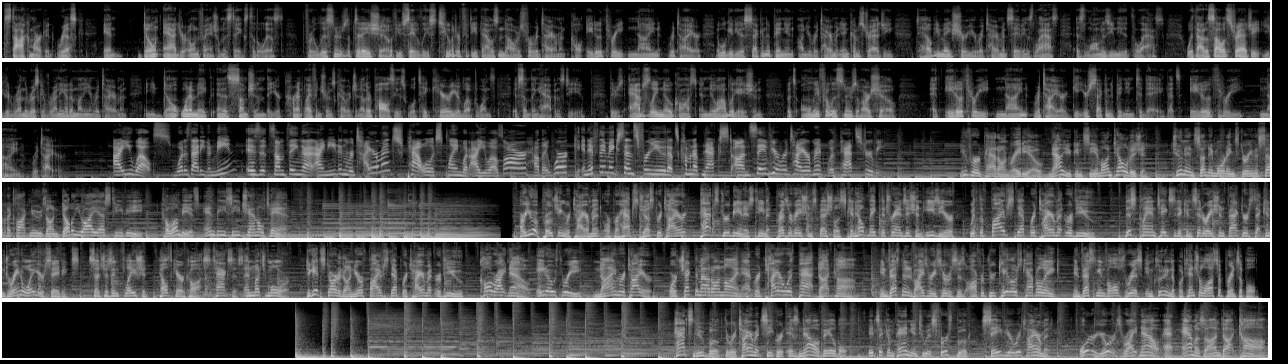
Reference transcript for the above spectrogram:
stock market risk and don't add your own financial mistakes to the list. For listeners of today's show, if you've saved at least $250,000 for retirement, call 803 9 Retire and we'll give you a second opinion on your retirement income strategy to help you make sure your retirement savings last as long as you need it to last. Without a solid strategy, you could run the risk of running out of money in retirement, and you don't want to make an assumption that your current life insurance coverage and other policies will take care of your loved ones if something happens to you. There's absolutely no cost and no obligation, but it's only for listeners of our show at 803 9 Retire. Get your second opinion today. That's 803 9 Retire. IULs. What does that even mean? Is it something that I need in retirement? Pat will explain what IULs are, how they work, and if they make sense for you. That's coming up next on Save Your Retirement with Pat Strube. You've heard Pat on radio, now you can see him on television. Tune in Sunday mornings during the 7 o'clock news on WIS TV, Columbia's NBC Channel 10. Are you approaching retirement or perhaps just retired? Pat Struby and his team at Preservation Specialists can help make the transition easier with the five step retirement review. This plan takes into consideration factors that can drain away your savings, such as inflation, healthcare costs, taxes, and much more. To get started on your five step retirement review, call right now 803 9 Retire or check them out online at retirewithpat.com. Investment advisory services offered through Kalos Capital Inc. Investing involves risk, including the potential loss of principal. Pat's new book, The Retirement Secret, is now available. It's a companion to his first book, Save Your Retirement. Order yours right now at Amazon.com.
